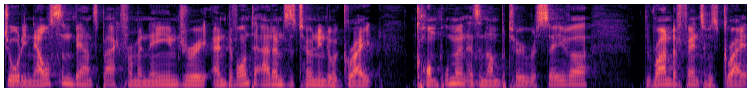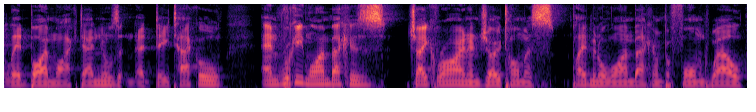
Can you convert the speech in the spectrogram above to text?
Jordy Nelson bounced back from a knee injury, and Davante Adams has turned into a great complement as a number two receiver. The run defense was great, led by Mike Daniels at, at D tackle. And rookie linebackers Jake Ryan and Joe Thomas played middle linebacker and performed well.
